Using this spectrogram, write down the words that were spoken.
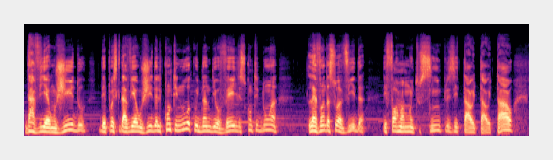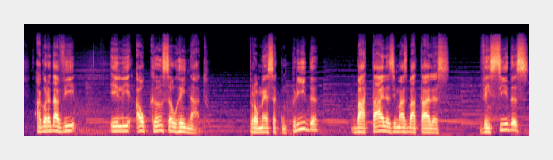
Davi é ungido. Depois que Davi é ungido, ele continua cuidando de ovelhas, continua levando a sua vida de forma muito simples e tal e tal e tal. Agora Davi ele alcança o reinado. Promessa cumprida, batalhas e mais batalhas vencidas.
